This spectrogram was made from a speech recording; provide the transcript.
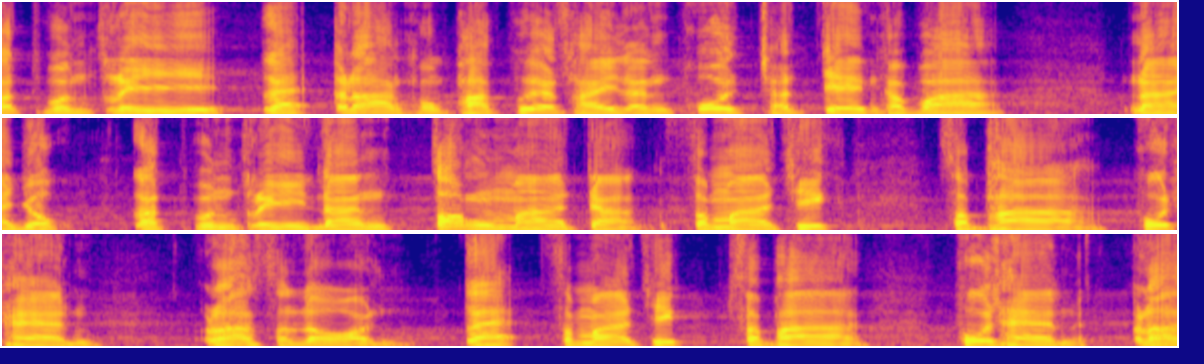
รัฐมนตรีและร่างของพรรคเพื่อไทยนั้นพูดชัดเจนครับว่า นายกรัฐมนตรีนั้นต้องมาจากสมาชิกสภาผู้แทนราษฎร และสมาชิกสภา ผู้แทนรา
